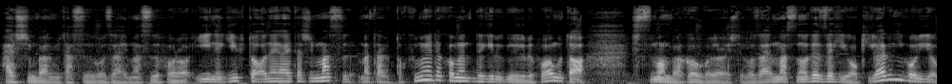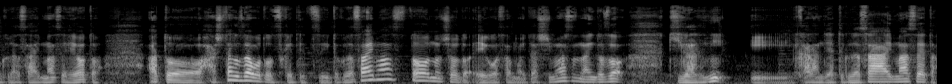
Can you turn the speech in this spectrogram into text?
配信番組多数ございます。フォロー、いいね、ギフトお願いいたします。また、匿名でコメントできる Google フォームと質問箱をご用意してございますので、ぜひお気軽にご利用くださいませよと。あと、ハッシュタグザボとつけてツイートくださいますと、後ほど英語さんもいたします何卒気軽に絡んでやってくださいませと。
